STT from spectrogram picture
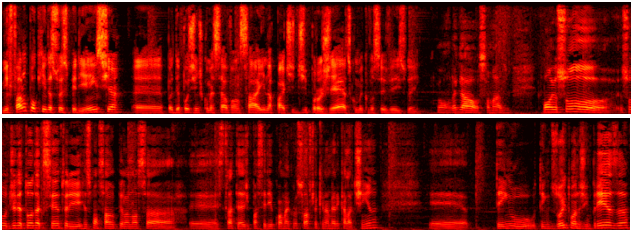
Me fala um pouquinho da sua experiência, para depois a gente começar a avançar aí na parte de projetos, como é que você vê isso daí? Bom, legal, Samazo. Bom, eu sou, eu sou diretor da Accenture responsável pela nossa é, estratégia de parceria com a Microsoft aqui na América Latina. É, tenho, tenho 18 anos de empresa,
